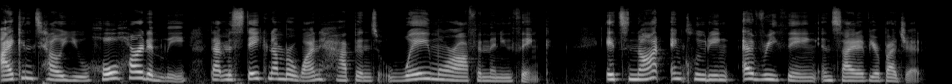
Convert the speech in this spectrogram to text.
I can tell you wholeheartedly that mistake number one happens way more often than you think. It's not including everything inside of your budget.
